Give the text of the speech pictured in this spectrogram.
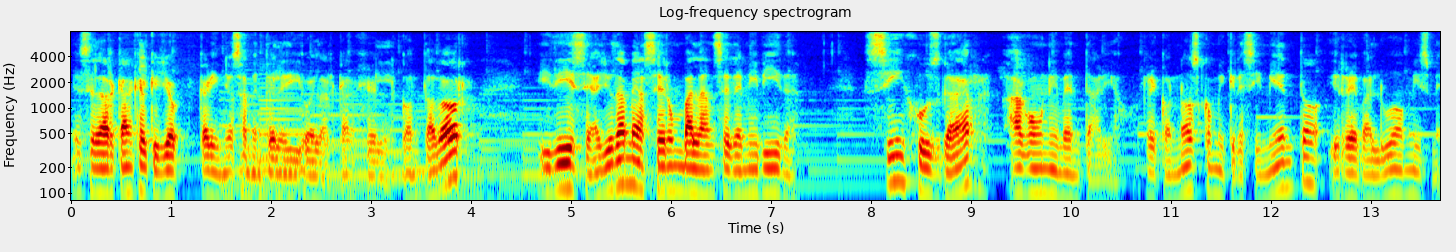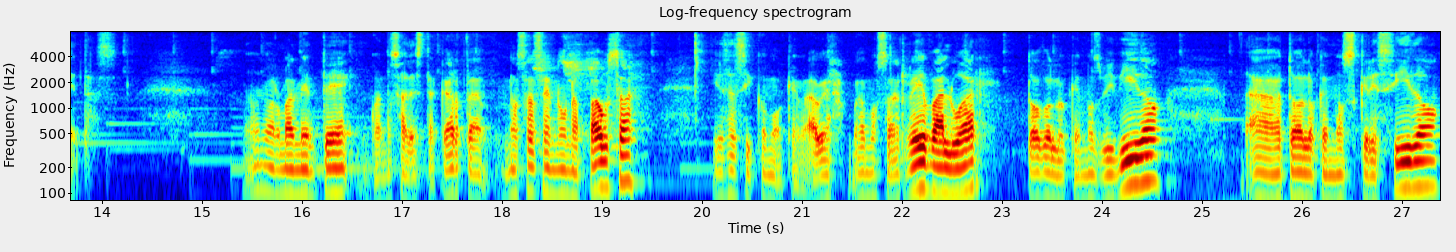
Es el arcángel que yo cariñosamente le digo el arcángel contador. Y dice, ayúdame a hacer un balance de mi vida. Sin juzgar, hago un inventario. Reconozco mi crecimiento y reevalúo mis metas. Normalmente cuando sale esta carta nos hacen una pausa y es así como que, a ver, vamos a reevaluar todo lo que hemos vivido, todo lo que hemos crecido.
